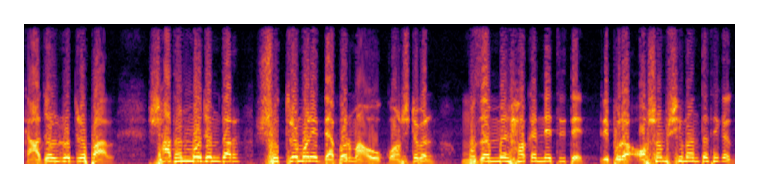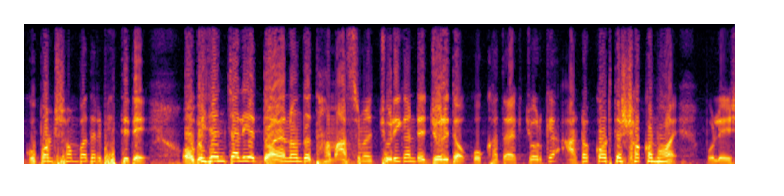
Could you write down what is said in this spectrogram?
কাজল রুদ্র পাল সাধন মজুমদার সূত্রমণি দেববর্মা ও কনস্টেবল মুজাম্মেল হকের নেতৃত্বে ত্রিপুরা অসম সীমান্ত থেকে গোপন সংবাদের ভিত্তিতে অভিযান চালিয়ে দয়ানন্দ ধাম আশ্রমের চুরিকাণ্ডে জড়িত কুখ্যাত এক চোরকে আটক করতে সক্ষম হয় পুলিশ।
